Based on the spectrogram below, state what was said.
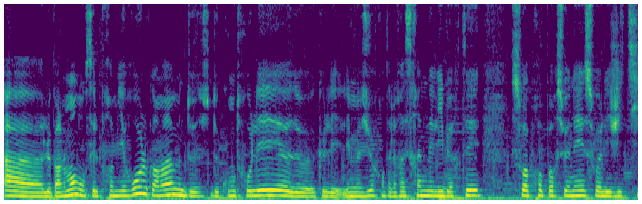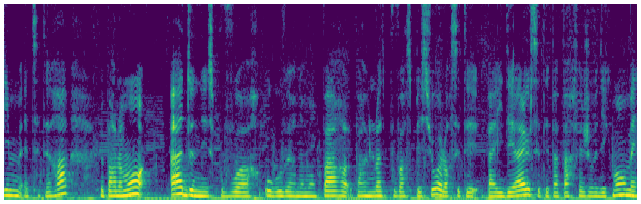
le Parlement, dont c'est le premier rôle quand même, de, contrôler que les, mesures, quand elles restreignent les libertés, soient proportionnées, soient légitimes, etc. Le Parlement a donné ce pouvoir au gouvernement par, une loi de pouvoirs spéciaux. Alors c'était pas idéal, c'était pas parfait juridiquement, mais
